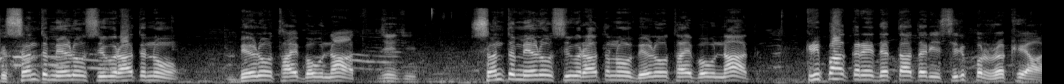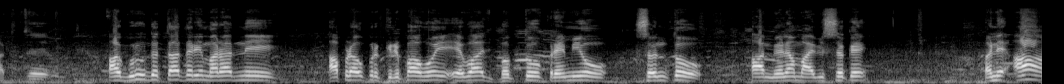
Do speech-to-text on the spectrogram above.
કે સંત મેળો શિવરાતનો ભેળો થાય ભવનાથ. જી જી. સંત મેળો શિવરાતનો ભેળો થાય ભવનાથ. કૃપા કરે દત્તાતરી શિર પર રખે હાથ. આ ગુરુ દત્તાતરી મહારાજની આપણા ઉપર કૃપા હોય એવા જ ભક્તો પ્રેમીઓ સંતો આ મેળામાં આવી શકે. અને આ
